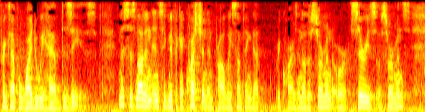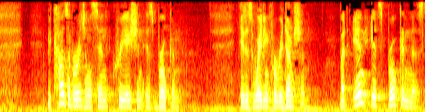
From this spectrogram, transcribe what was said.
For example, why do we have disease? And this is not an insignificant question and probably something that requires another sermon or series of sermons. Because of original sin, creation is broken. It is waiting for redemption. But in its brokenness,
